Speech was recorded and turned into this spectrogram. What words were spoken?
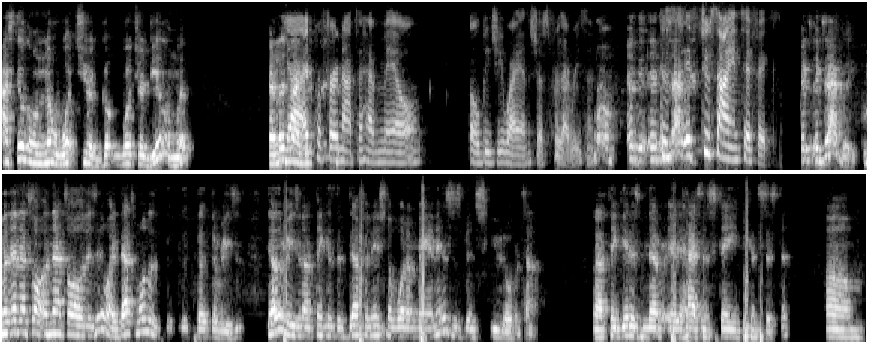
I still don't know what you're what you're dealing with. And let's yeah, I prefer not to have male OBGYNs just for that reason. Well, exactly. it's too scientific. Exactly. I mean, and that's all. And that's all it is anyway. That's one of the, the, the reasons. The other reason I think is the definition of what a man is has been skewed over time. And I think it is never. It hasn't stayed consistent. Um,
